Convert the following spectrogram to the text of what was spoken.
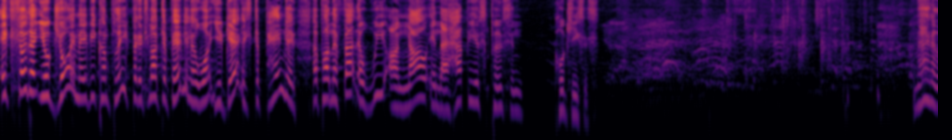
It's so that your joy may be complete, but it's not dependent on what you get. It's dependent upon the fact that we are now in the happiest person called Jesus. Man,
